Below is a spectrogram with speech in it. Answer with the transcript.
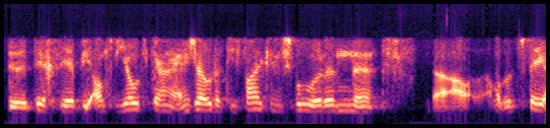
de, die antibiotica en zo, dat die varkensboeren... Uh, al, al het twee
